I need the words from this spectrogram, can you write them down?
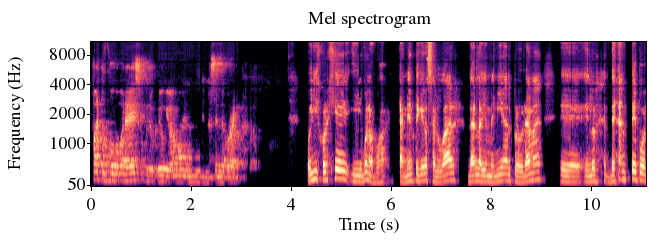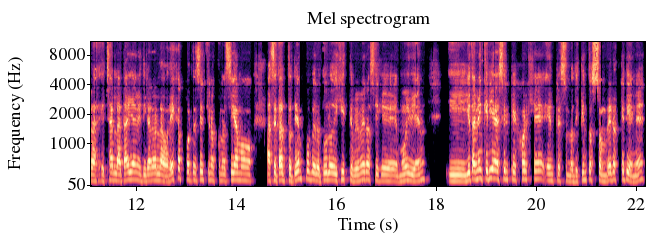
Falta un poco para eso, pero creo que vamos en, en la senda correcta. Oye, Jorge, y bueno, pues también te quiero saludar, dar la bienvenida al programa. Eh, el, delante por echar la talla me tiraron las orejas por decir que nos conocíamos hace tanto tiempo, pero tú lo dijiste primero, así que muy bien. Y yo también quería decir que Jorge, entre los distintos sombreros que tiene,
